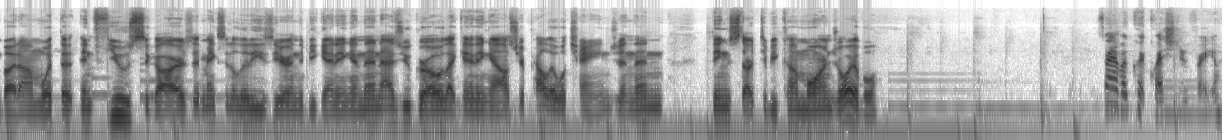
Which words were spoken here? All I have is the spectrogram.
But um, with the infused cigars, it makes it a little easier in the beginning, and then as you grow, like anything else, your palate will change, and then things start to become more enjoyable. So I have a quick question for you.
